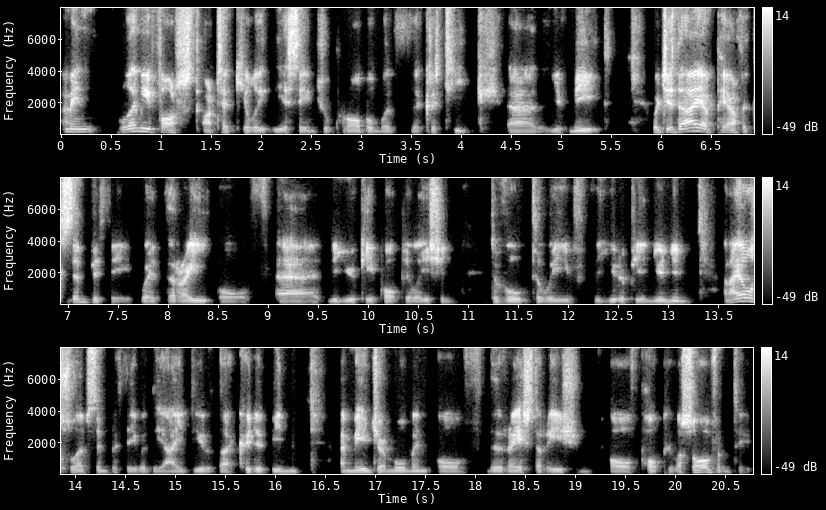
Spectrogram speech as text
I mean, let me first articulate the essential problem with the critique uh, that you've made, which is that I have perfect sympathy with the right of uh, the UK population to vote to leave the European Union. And I also have sympathy with the idea that that could have been a major moment of the restoration of popular sovereignty.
